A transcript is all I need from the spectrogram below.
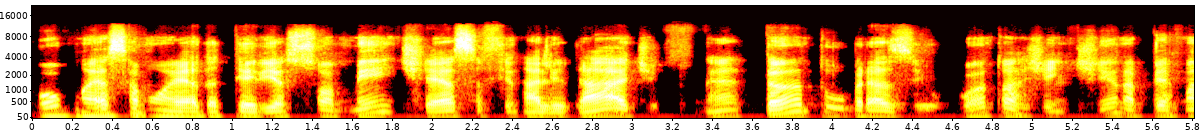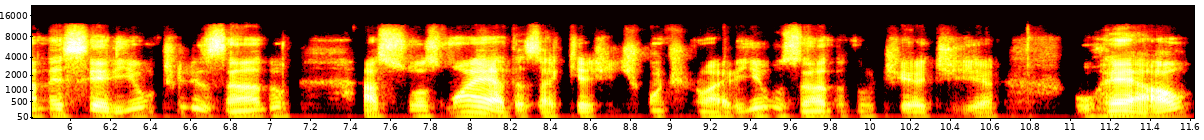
como essa moeda teria somente essa finalidade, né, tanto o Brasil quanto a Argentina permaneceriam utilizando as suas moedas. Aqui a gente continuaria usando no dia a dia o real,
